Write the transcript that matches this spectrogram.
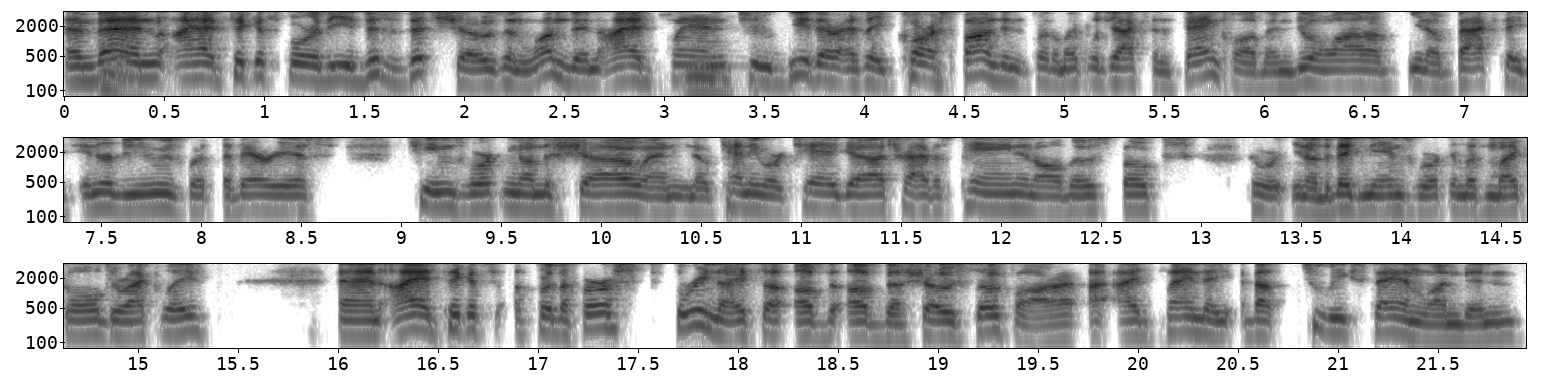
And then I had tickets for the This Is It shows in London. I had planned mm. to be there as a correspondent for the Michael Jackson fan club and do a lot of, you know, backstage interviews with the various teams working on the show and, you know, Kenny Ortega, Travis Payne, and all those folks who were, you know, the big names working with Michael directly. And I had tickets for the first three nights of, of, the, of the shows so far. I, I'd planned a about two week stay in London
